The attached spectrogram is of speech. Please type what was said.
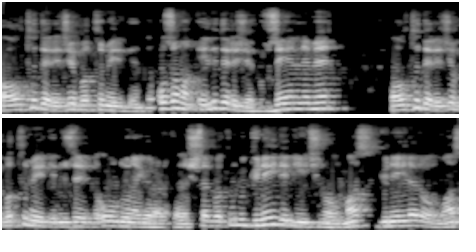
6 derece batı meridyeninde. O zaman 50 derece kuzey enlemi 6 derece batı meridyen üzerinde olduğuna göre arkadaşlar bakın bu güney dediği için olmaz. Güneyler olmaz.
